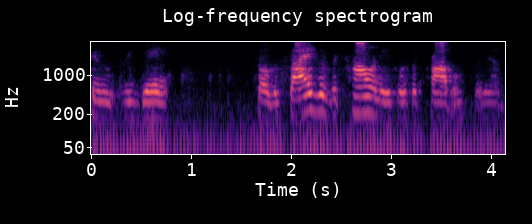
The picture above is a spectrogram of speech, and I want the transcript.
to regain. So the size of the colonies was a problem for them.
